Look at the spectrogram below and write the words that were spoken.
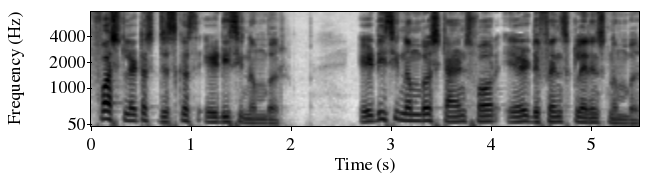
First, let us discuss ADC number. ADC number stands for Air Defense Clearance Number.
